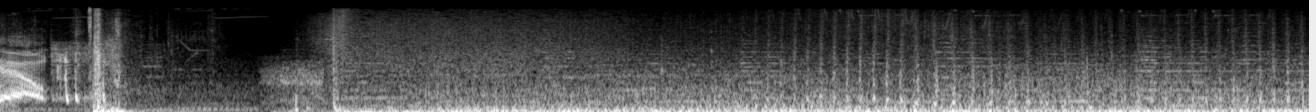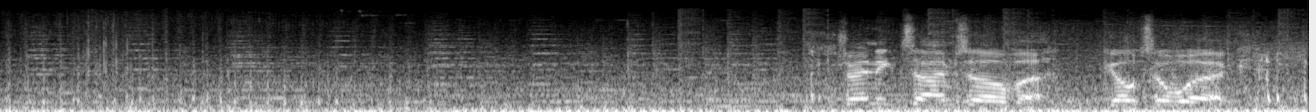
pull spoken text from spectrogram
Blackout. Training time's over. Go to work.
